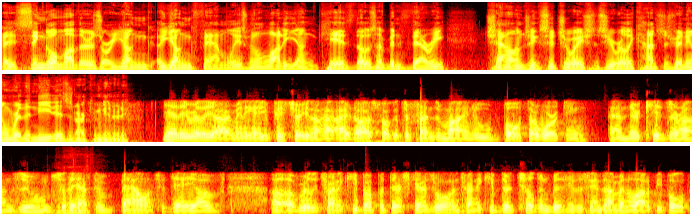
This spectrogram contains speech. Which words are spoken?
uh, single mothers or young uh, young families with a lot of young kids those have been very challenging situations. So you're really concentrating on where the need is in our community. Yeah they really are. I mean again you picture you know i, I know i've spoken to friends of mine who both are working and their kids are on zoom so they have to balance a day of uh, of really trying to keep up with their schedule and trying to keep their children busy at the same time. And a lot of people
